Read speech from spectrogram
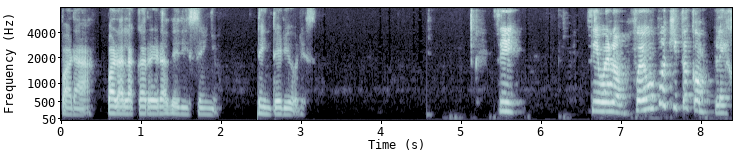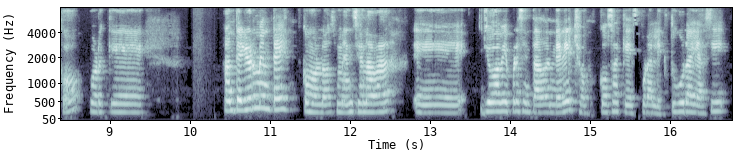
para, para la carrera de diseño de interiores. Sí, sí, bueno, fue un poquito complejo porque anteriormente, como los mencionaba, eh, yo había presentado en derecho, cosa que es pura lectura y así,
